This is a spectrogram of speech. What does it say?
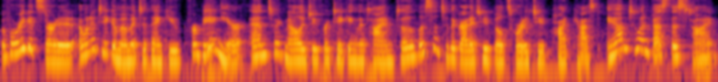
Before we get started, I want to take a moment to thank you for being here and to acknowledge you for taking the time to listen to the Gratitude Builds Fortitude podcast and to invest this time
